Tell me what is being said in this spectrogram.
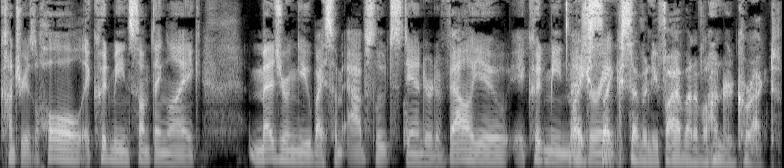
country as a whole. It could mean something like measuring you by some absolute standard of value it could mean Like, measuring like 75 out of 100, correct.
